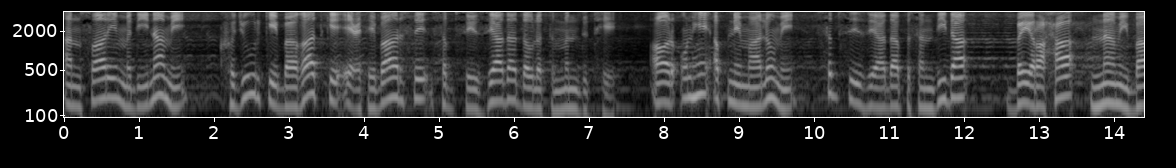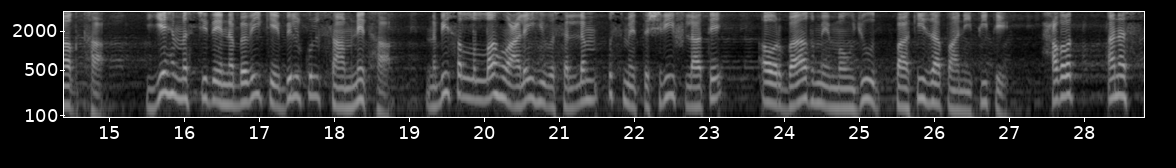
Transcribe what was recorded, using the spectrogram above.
انصار مدینہ میں کھجور کے باغات کے اعتبار سے سب سے زیادہ دولت مند تھے اور انہیں اپنے مالوں میں سب سے زیادہ پسندیدہ بے رہا نامی باغ تھا۔ یہ مسجد نبوی کے بالکل سامنے تھا۔ نبی صلی اللہ علیہ وسلم اس میں تشریف لاتے اور باغ میں موجود پاکیزہ پانی پیتے۔ حضرت انس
